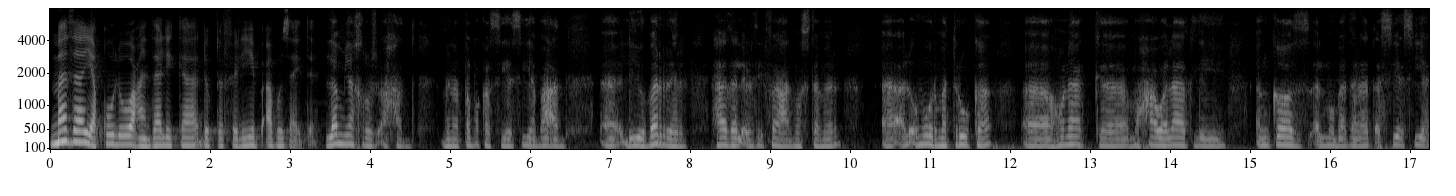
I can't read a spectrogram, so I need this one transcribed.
ماذا يقول عن ذلك دكتور فيليب أبو زيد؟ لم يخرج أحد من الطبقة السياسية بعد آه، ليبرر هذا الارتفاع المستمر. آه، الأمور متروكة. آه، هناك محاولات لإنقاذ المبادرات السياسية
